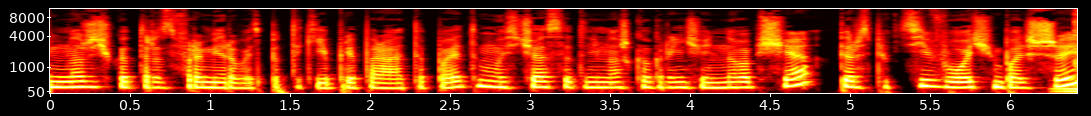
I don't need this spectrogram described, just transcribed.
немножечко трансформировать под такие препараты. Поэтому сейчас это немножко ограничение. Но вообще перспективы очень большие.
